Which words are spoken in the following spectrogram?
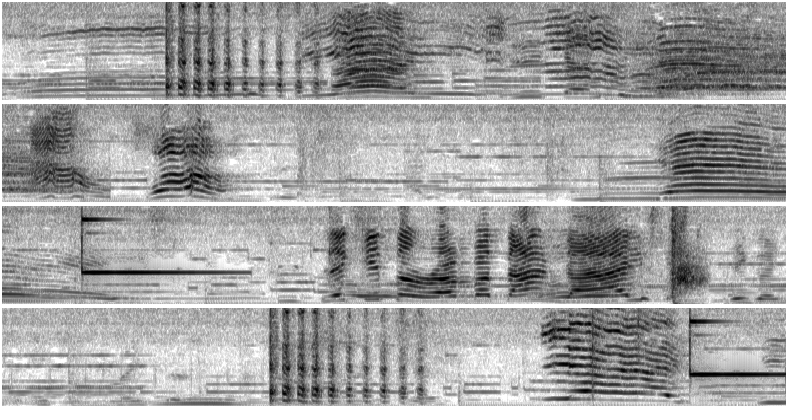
Hold. Guys, you can see it. Ow! Wow! Yay! Look at the rambutan, guys. We're going to eat it later. Yay! We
